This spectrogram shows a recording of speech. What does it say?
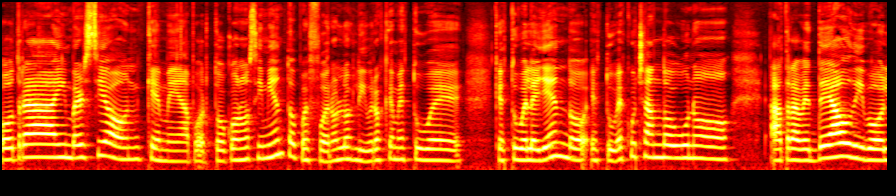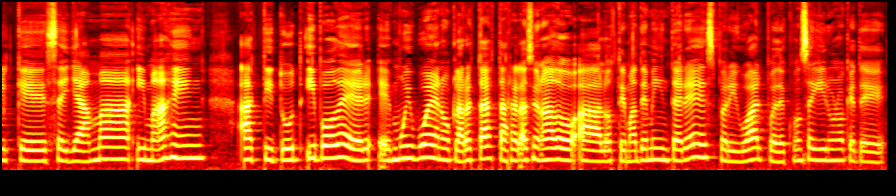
Otra inversión que me aportó conocimiento pues fueron los libros que me estuve que estuve leyendo. Estuve escuchando uno a través de Audible que se llama Imagen, Actitud y Poder. Es muy bueno, claro está, está relacionado a los temas de mi interés, pero igual puedes conseguir uno que te,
